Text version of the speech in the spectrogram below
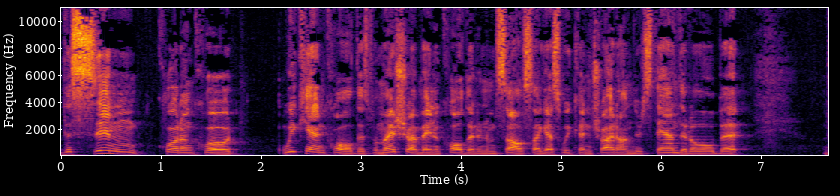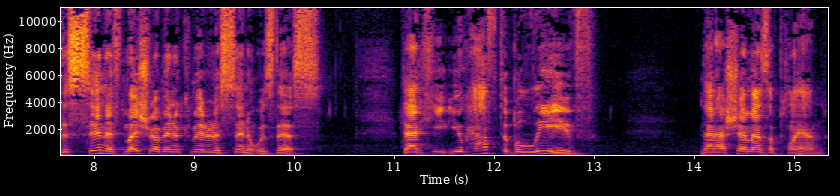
the sin, quote unquote, we can't call this, but Moshe Rabbeinu called it in himself, so I guess we can try to understand it a little bit. The sin, if Moshe Rabbeinu committed a sin, it was this that he, you have to believe that Hashem has a plan.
